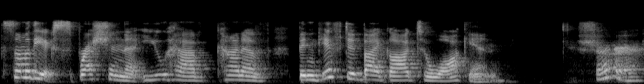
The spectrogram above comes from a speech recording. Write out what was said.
some of the expression that you have kind of been gifted by God to walk in? Sure.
